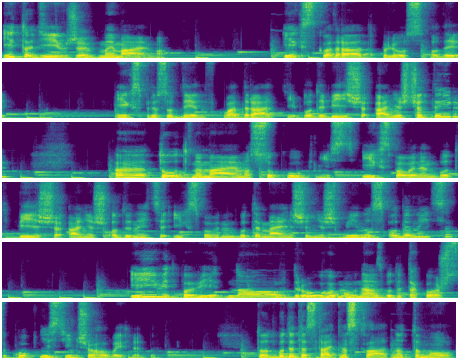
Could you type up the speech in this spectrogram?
І тоді вже ми маємо х квадрат плюс 1. х плюс 1 в квадраті буде більше, аніж 4. Е, Тут ми маємо сукупність х повинен бути більше, аніж одиниця, х повинен бути менше, ніж мінус одиниця. І відповідно в другому в нас буде також сукупність іншого вигляду. Тут буде достатньо складно, тому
